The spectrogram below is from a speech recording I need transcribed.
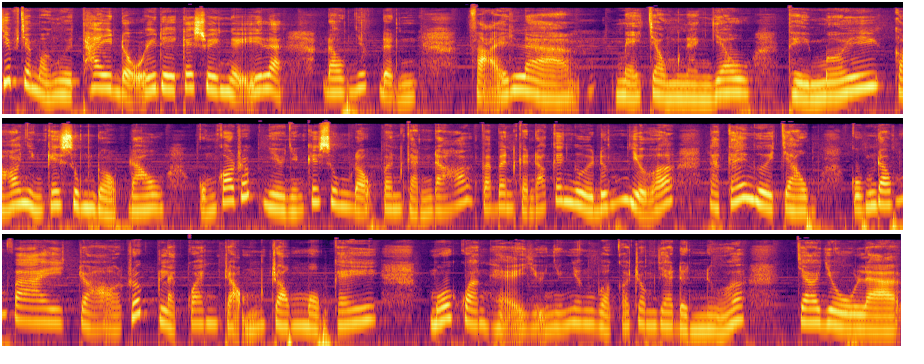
giúp cho mọi người thay đổi đi cái suy nghĩ là đâu nhất định. Phải là mẹ chồng nàng dâu thì mới có những cái xung đột đâu. Cũng có rất nhiều những cái xung đột bên cạnh đó. Và bên cạnh đó cái người đứng giữa là cái người chồng cũng đóng vai trò rất là quan trọng trong một cái mối quan hệ giữa những nhân vật ở trong gia đình nữa cho dù là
